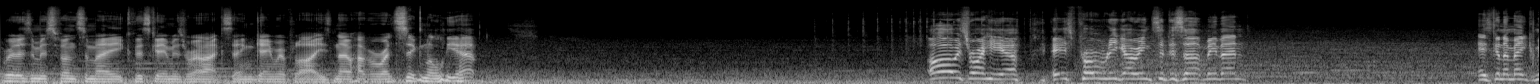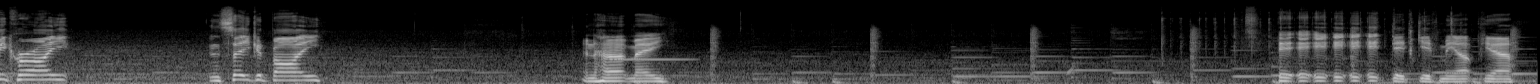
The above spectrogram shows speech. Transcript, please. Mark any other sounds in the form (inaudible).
Realism is fun to make. This game is relaxing. Game replies, no, have a red (laughs) signal. Yep. Oh, it's right here. It's probably going to desert me then. It's going to make me cry. And say goodbye. And hurt me. It, it, it, it, it did give me up, yeah.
